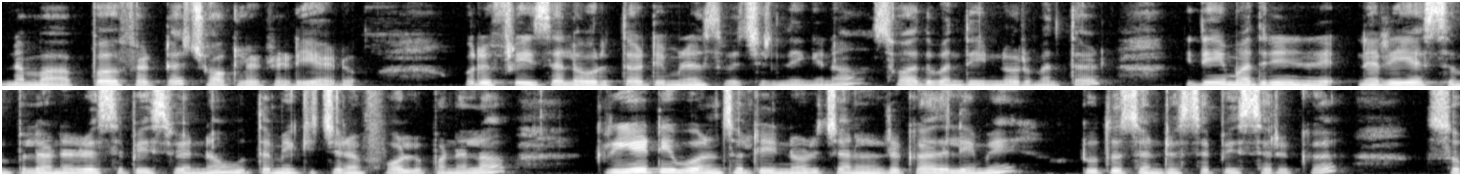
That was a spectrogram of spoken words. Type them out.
நம்ம பர்ஃபெக்டாக சாக்லேட் ரெடி ஆகிடும் ஒரு ஃப்ரீசரில் ஒரு தேர்ட்டி மினிட்ஸ் வச்சுருந்தீங்கன்னா ஸோ அது வந்து இன்னொரு மெத்தட் இதே மாதிரி நிறைய சிம்பிளான ரெசிபிஸ் வேணும் உத்தமி கிச்சனை ஃபாலோ பண்ணலாம். க்ரியேட்டிவ் வேர்ல்னு சொல்லிட்டு இன்னொரு சேனல் இருக்குது அதுலேயுமே டூ தௌசண்ட் ரெசிபிஸ் இருக்குது ஸோ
